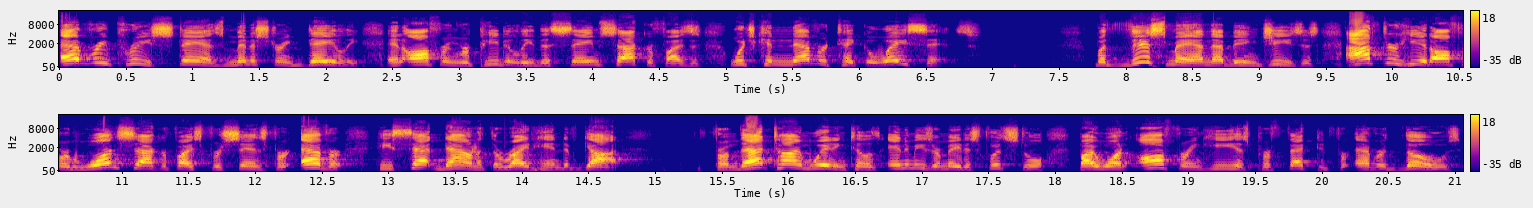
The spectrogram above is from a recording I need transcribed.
Every priest stands ministering daily and offering repeatedly the same sacrifices, which can never take away sins. But this man, that being Jesus, after he had offered one sacrifice for sins forever, he sat down at the right hand of God. From that time waiting till his enemies are made his footstool, by one offering he has perfected forever those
